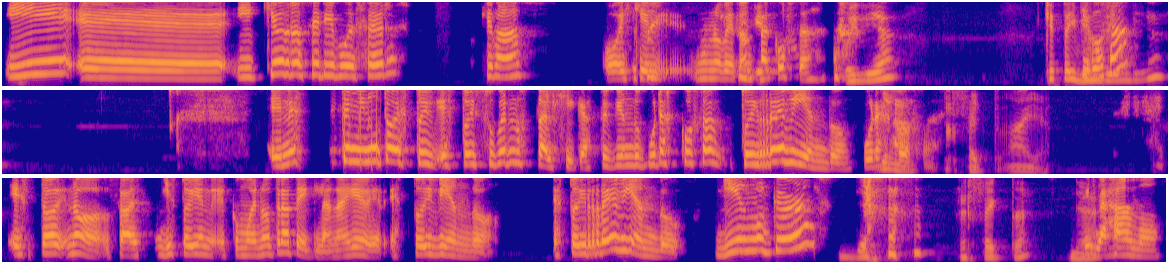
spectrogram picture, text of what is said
Y, eh, ¿Y qué otra serie puede ser? ¿Qué más? O es que uno ve tanta cosa. ¿Hoy día? ¿Qué estáis viendo hoy día? En este minuto estoy estoy súper nostálgica, estoy viendo puras cosas, estoy reviendo puras cosas. Perfecto, ah, ya. Estoy, no, o sea, y estoy en, como en otra tecla, nada que ver. Estoy viendo, estoy reviendo Gilmore Girls. Ya, perfecto. Y las amo.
